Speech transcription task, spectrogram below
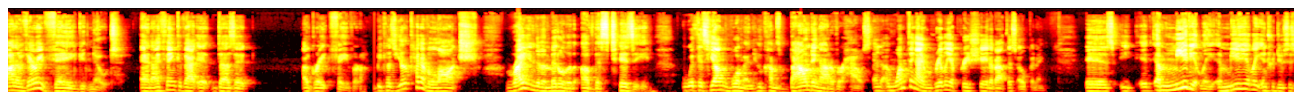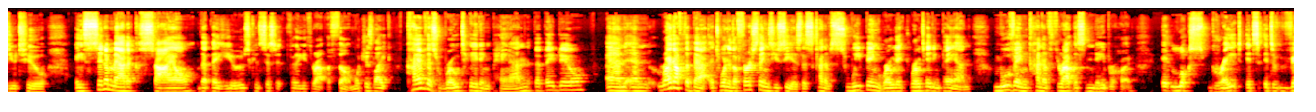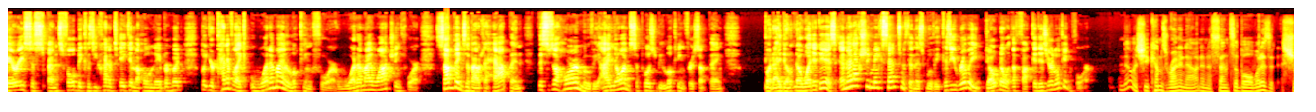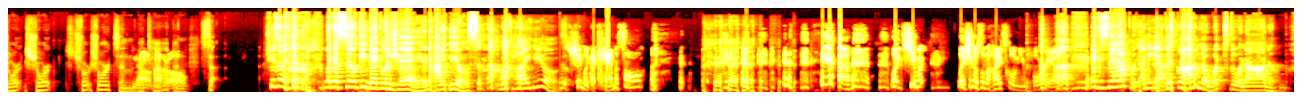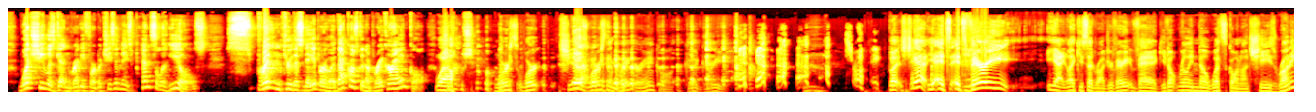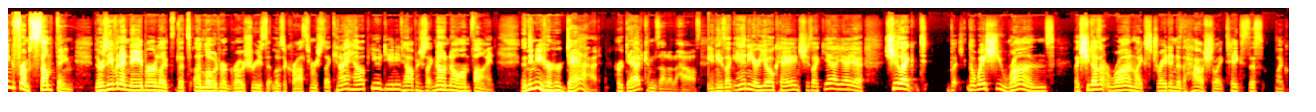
on a very vague note, and I think that it does it a great favor because you're kind of launched right into the middle of, of this tizzy with this young woman who comes bounding out of her house. And one thing I really appreciate about this opening is it immediately immediately introduces you to a cinematic style that they use consistently throughout the film, which is like kind of this rotating pan that they do. And and right off the bat, it's one of the first things you see is this kind of sweeping rota- rotating pan moving kind of throughout this neighborhood. It looks great. It's it's very suspenseful because you kind of take in the whole neighborhood, but you're kind of like, what am I looking for? What am I watching for? Something's about to happen. This is a horror movie. I know I'm supposed to be looking for something, but I don't know what it is. And that actually makes sense within this movie because you really don't know what the fuck it is you're looking for. No, and she comes running out in a sensible, what is it? Short, short, short shorts and No, a not top. at all. And so, She's a, like a silky negligee and high heels. with high heels. Is she like a camisole? yeah, like she went, like she goes to the high school in Euphoria. exactly. I mean, yeah, this girl, I don't know what's going on or what she was getting ready for, but she's in these pencil heels sprinting through this neighborhood. That girl's going to break her ankle. Well, She- worse, worse. She does Yeah. worse than break her ankle. Good grief. But yeah, yeah, it's it's very yeah, like you said, Roger, very vague. You don't really know what's going on. She's running from something. There's even a neighbor like that's unloading her groceries that lives across from her. She's like, "Can I help you? Do you need help?" And she's like, "No, no, I'm fine." And then you hear her dad. Her dad comes out of the house and he's like, "Annie, are you okay?" And she's like, "Yeah, yeah, yeah." She like, t- but the way she runs, like she doesn't run like straight into the house. She like takes this like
